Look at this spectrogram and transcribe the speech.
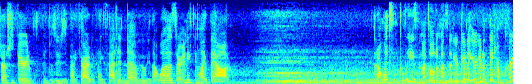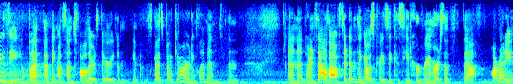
Josh was buried in Pazuzu's backyard, like I said, I didn't know who that was or anything like that. And I went to the police and I told him, I said, "You're gonna, you're gonna think I'm crazy, but I think my son's father is buried in, you know, this guy's backyard in Clemmons." And and it turns out the officer didn't think I was crazy because he had heard rumors of that already.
